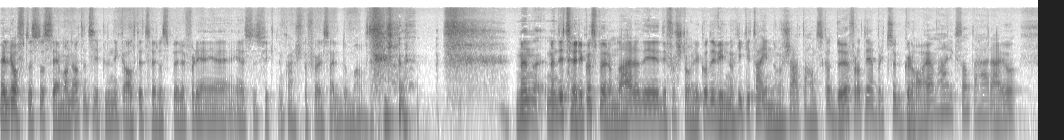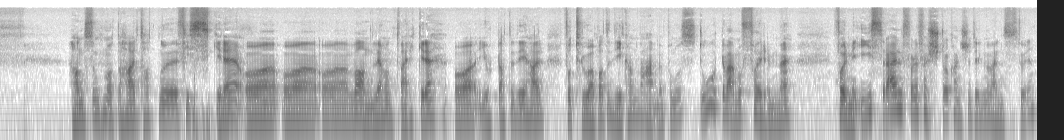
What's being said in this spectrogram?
veldig ofte så ser man jo at disiplene ikke alltid tør å spørre, fordi Jesus fikk dem kanskje til å føle seg litt dumme av og til. men, men, de tør ikke å spørre om det her, og de, de, forstår ikke, og de vil nok ikke ta inn over seg at han skal dø, for de er blitt så glad i han her. ikke sant? Det er jo han som på en måte har tatt noen fiskere og, og, og, vanlige håndverkere og gjort at de har fått troa på at de kan være med på noe stort og være med å forme, forme Israel for det første, og kanskje til og med verdenshistorien.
